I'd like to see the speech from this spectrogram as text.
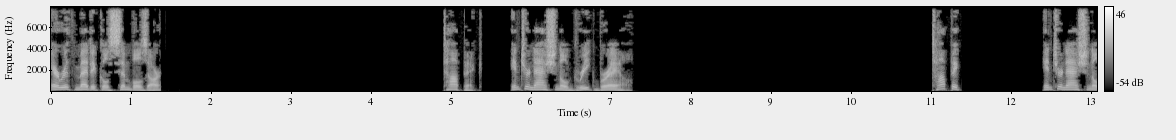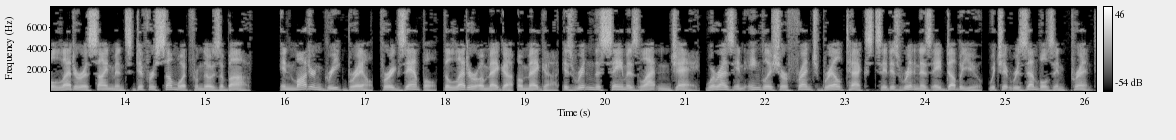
Arithmetical symbols are International Greek Braille Topic International letter assignments differ somewhat from those above. In modern Greek Braille, for example, the letter omega, omega is written the same as Latin J, whereas in English or French Braille texts it is written as AW, which it resembles in print.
